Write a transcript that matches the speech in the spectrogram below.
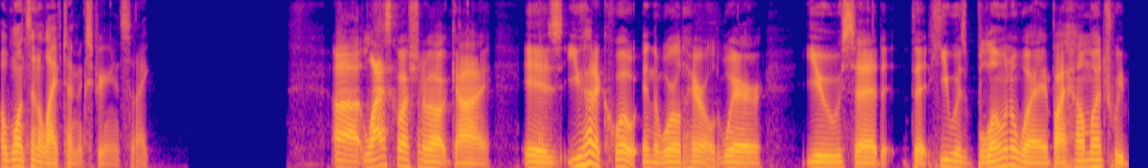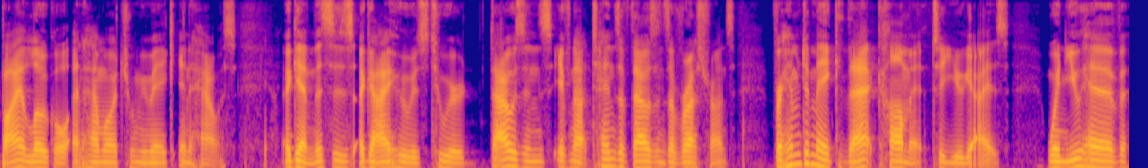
a once in a lifetime experience that I Uh, last question about Guy is you had a quote in the World Herald where you said that he was blown away by how much we buy local and how much we make in house. Again, this is a guy who has toured thousands, if not tens of thousands of restaurants. For him to make that comment to you guys when you have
